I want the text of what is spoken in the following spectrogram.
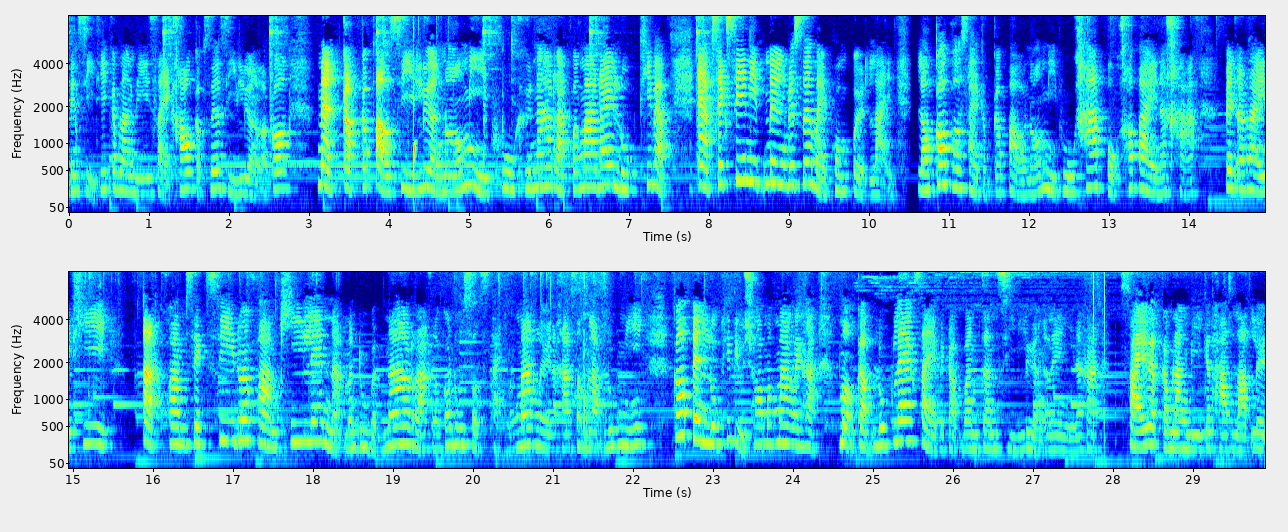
เป็นสีที่กำลังดีใส่เข้ากับเสื้อสีเหลือง แล้วก็แมทกับกระเป๋าสีเหลืองน้องหมีภูคือน่ารักมากๆได้ลุคที่แบบแอบเซ็กซี่นิดนึงด้วยเสื้อไหมพรมเปิดไหล แล้วก็พอใส่กับกระเป๋าน้องหมีภูคาดอกเข้าไปนะคะ เป็นอะไรที่ ตัดความเซ็กซี่ด้วยความขี้เล่นน่ะมันดูแบบน่ารักแล้วก็ดูสดใสมากๆเลยนะคะสำหรับลุคนี้ก็เป็นลุคที่ติ๋วชอบมากๆเลยค่ะ เหมาะกับลุคแรกใส่ไปกับวันจันทร์สีเหลืองอะไรอย่างนี้นะคะไซส์แบบกำลังดีกระทัดรัดเลย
